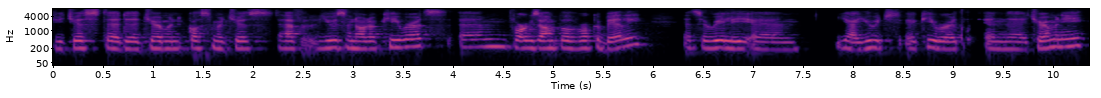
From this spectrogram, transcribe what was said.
we just uh, the German customer just have used another keywords. Um, for example, rockabilly. It's a really um, yeah huge uh, keyword in uh, Germany,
